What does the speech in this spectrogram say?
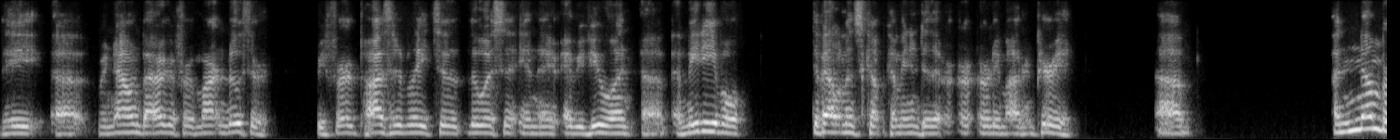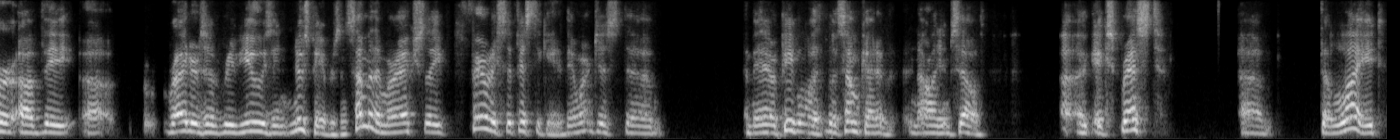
the uh, renowned biographer of Martin Luther, referred positively to Lewis in a, a review on uh, medieval developments com coming into the early modern period. Um, a number of the uh, writers of reviews in newspapers, and some of them were actually fairly sophisticated. They weren't just, uh, I mean, there were people with, with some kind of knowledge themselves, uh, expressed um, delight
